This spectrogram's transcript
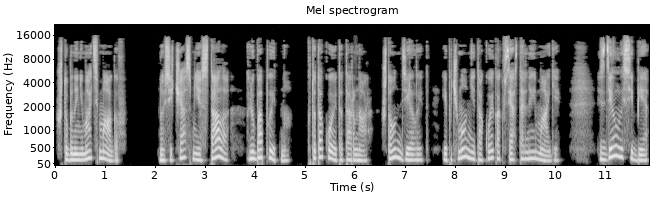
чтобы нанимать магов. Но сейчас мне стало любопытно, кто такой этот Арнар, что он делает и почему он не такой, как все остальные маги. Сделала себе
